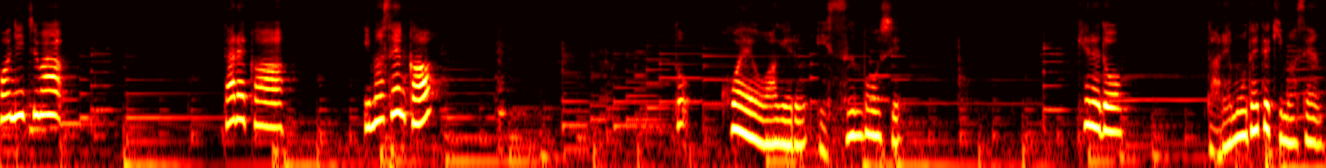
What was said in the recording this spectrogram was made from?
こんにちは。誰かいませんか？と声を上げる一寸法師。けれど誰も出てきません。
